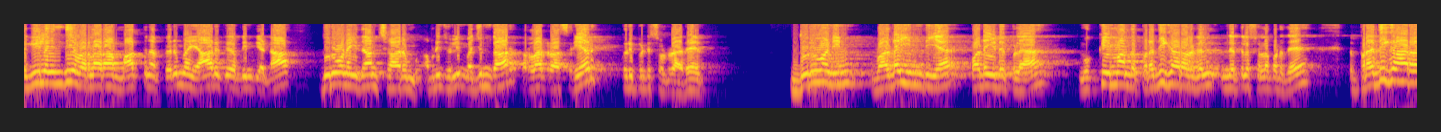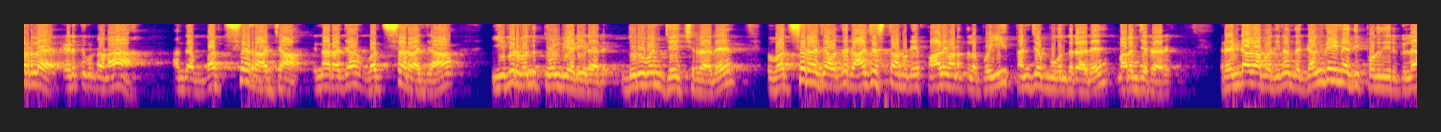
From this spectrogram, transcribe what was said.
அகில இந்திய வரலாறா மாத்தின பெருமை யாருக்கு அப்படின்னு கேட்டா துருவனை தான் சாரும் அப்படின்னு சொல்லி மஜும்தார் வரலாற்று ஆசிரியர் குறிப்பிட்டு சொல்றாரு. துருவனின் வட இந்திய படையெடுப்புல முக்கியமா அந்த பிரதிகாரர்கள் இந்த இடத்துல சொல்லப்படுது. பிரதிகாரர்ல எடுத்துக்கிட்டோம்னா அந்த வத்ச ராஜா என்ன ராஜா? வத்ச ராஜா இவர் வந்து தோல்வி அடைகிறாரு. துருவன் ஜெயிச்சிடறாரு. வத்ச ராஜா வந்து ராஜஸ்தானுடைய பாலைவனத்துல போய் தஞ்சம் புகுந்துறாரு மறைஞ்சிடறாரு. ரெண்டாவதா பாத்தீங்கன்னா இந்த கங்கை நதி பகுதி இருக்குல்ல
